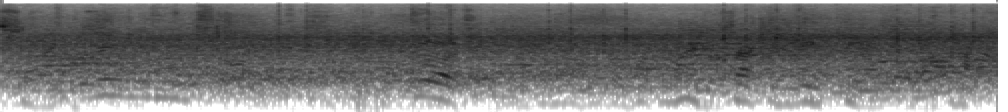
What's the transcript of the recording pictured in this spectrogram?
Good. Exactly.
